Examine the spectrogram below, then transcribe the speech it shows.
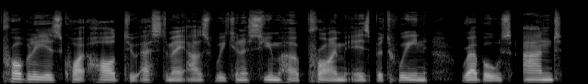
probably is quite hard to estimate as we can assume her prime is between Rebels and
